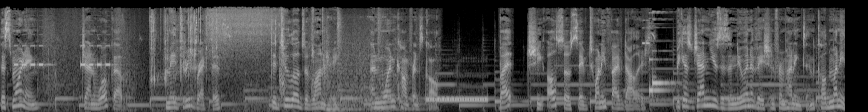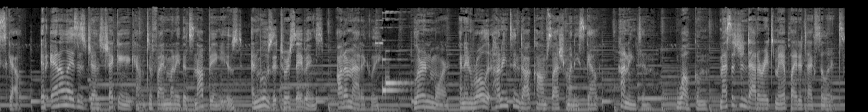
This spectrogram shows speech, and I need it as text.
This morning, Jen woke up, made three breakfasts, did two loads of laundry, and one conference call. But she also saved $25 because Jen uses a new innovation from Huntington called Money Scout. It analyzes Jen's checking account to find money that's not being used and moves it to her savings automatically. Learn more and enroll at huntington.com slash moneyscout. Huntington. Welcome. Message and data rates may apply to text alerts.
